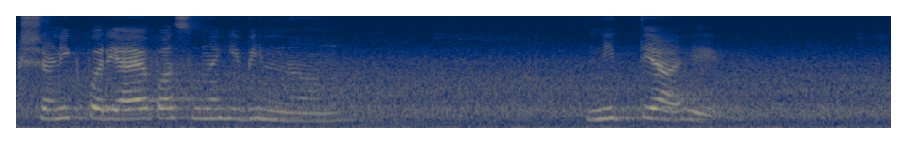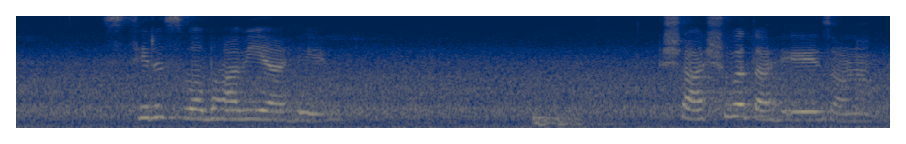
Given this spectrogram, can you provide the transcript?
क्षणिक पर्यायापासूनही भिन्न. नित्य आहे. स्थिर स्वभावी आहे. शाश्वत आहे जाणा.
